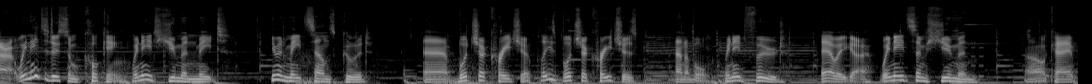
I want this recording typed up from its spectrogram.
All right, we need to do some cooking. We need human meat. Human meat sounds good. Uh, butcher creature. Please butcher creatures, Hannibal. We need food. There we go. We need some human. Okay.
